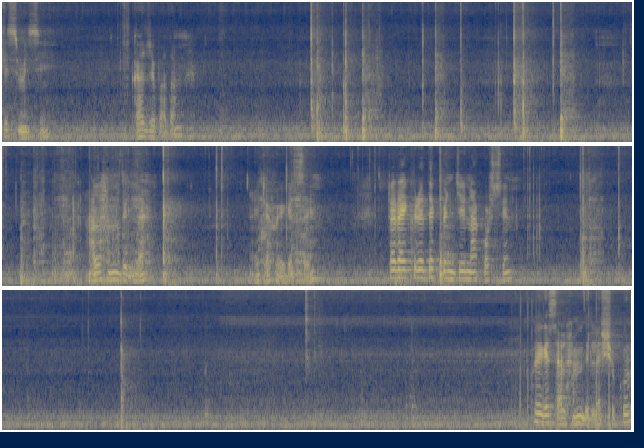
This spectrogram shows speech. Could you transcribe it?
কিশমিশি কাজু বাদাম। আলহামদুলিল্লাহ। এটা হয়ে গেছে। ট্রাই করে দেখবেন যে না করছেন হয়ে গেছে, আলহামদুলিল্লাহ, শুকুর।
